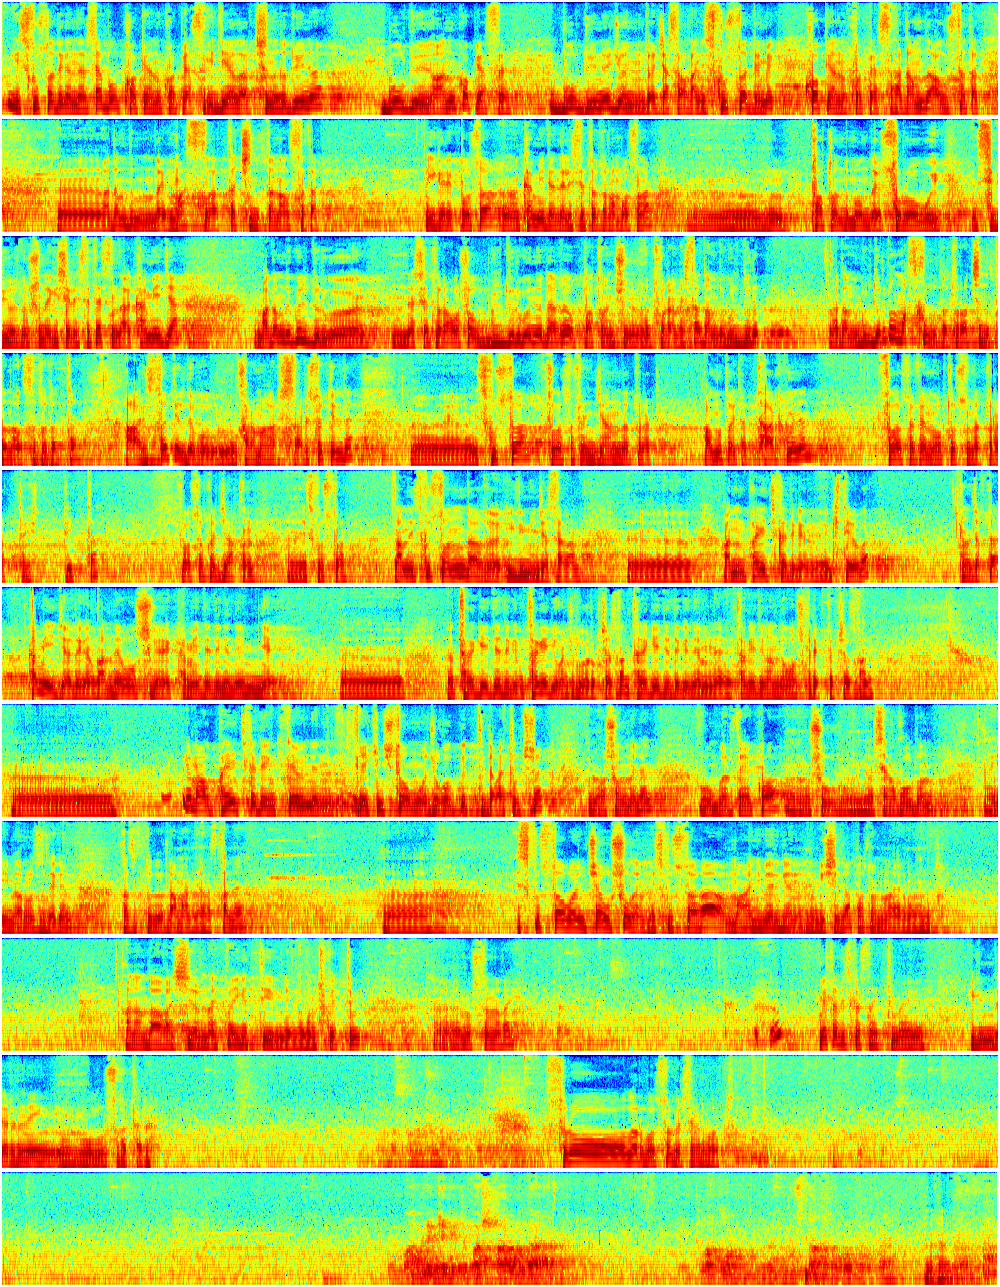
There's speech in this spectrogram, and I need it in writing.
Искусство деген нерсе бул копиянын копиясы. Идеялар чыныгы дүйнө бул дүйнө анын копиясы. Бул дүйнө жөнүндө жасалган искусство демек копиянын копиясы. Адамды алыстатат. Адамды мындай мас кылат да чындыктан алыстатат. Керек болсо комедияны элестете турган болсоңор платонду моундай суровый серьезный ушундай киши элестетесиң а комедия адамды күлдүргөн нерсе туура ошол күлдүргөнү дагы платон үчүн туура эмес да адамды күлдүрүп адамды күлдүрүп бул мас кылуу да туура чындыктан алыстатып атат да. Аристотельде бул карама каршысы аристотельде искусство философиянын жанында турат ал мынтип айтат тарых менен философиянын ортосунда турат дейт да. Философияга жакын искусство. Анан искусствонун дагы илимин жасаган анын поэтика деген китеби бар. Ал жакта комедия деген кандай болушу керек? Комедия деген эмне? Трагедия деген трагедия боюнча көбүрөөк жазган трагедия деген эмне? Трагедия кандай болуш керек деп жазган эми ал поэтика деген китебинин экинчи тому жоголуп кетти деп айтылып жүрөт ошол менен умберто эко ушул нерсени колдонуп имя розы деген кызыктуу бир роман жараткан искусство боюнча ушул эми. Искусствого маани берген киши да платондон айырмаланып. Анан дагы кайсы жерин айтпай кеттим эле унутуп кеттим. Нурсултан агай? Метафизикасын айттым э илимдердин эң улуусу катары суроолор болсо берсеңер болот мамлекетти башкарууда платон өзүнүн уставы болуп атат да.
